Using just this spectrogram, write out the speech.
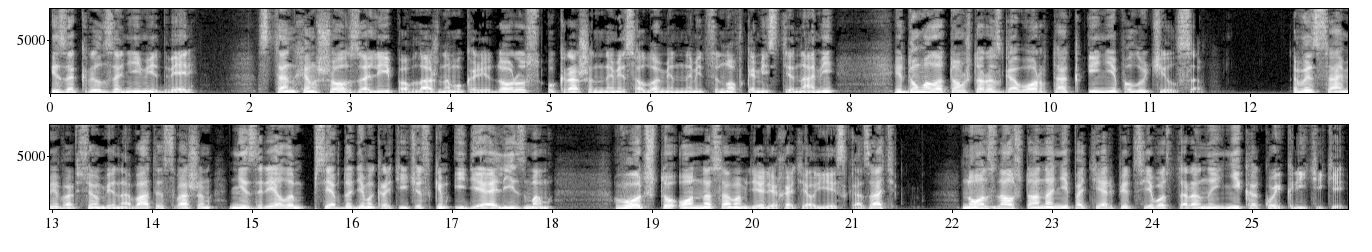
и закрыл за ними дверь. Стэнхэм шел за Ли по влажному коридору с украшенными соломенными циновками стенами и думал о том, что разговор так и не получился. Вы сами во всем виноваты с вашим незрелым псевдодемократическим идеализмом. Вот что он на самом деле хотел ей сказать. Но он знал, что она не потерпит с его стороны никакой критики.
